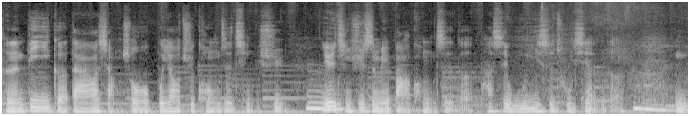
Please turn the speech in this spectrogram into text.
可能第一个大家要想说不要去控制情绪，嗯、因为情绪是没办法控制的，它是无意识出现的。嗯嗯，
